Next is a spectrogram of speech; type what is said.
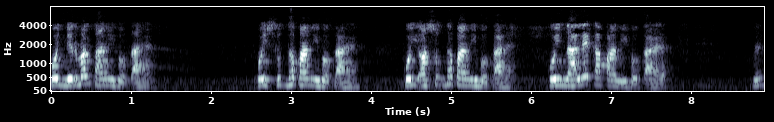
कोई निर्मल पानी होता है कोई शुद्ध पानी होता है कोई अशुद्ध पानी होता है कोई नाले का पानी होता है ने?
